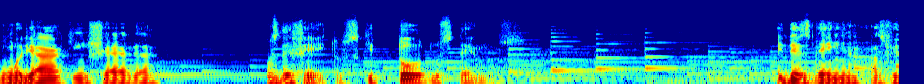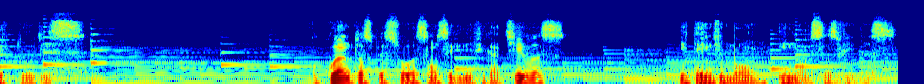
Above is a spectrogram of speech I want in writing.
Um olhar que enxerga os defeitos que todos temos e desdenha as virtudes. O quanto as pessoas são significativas e têm de bom em nossas vidas.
